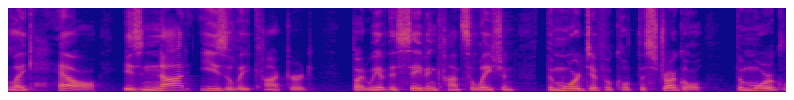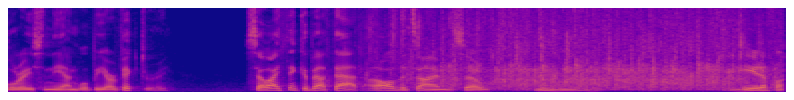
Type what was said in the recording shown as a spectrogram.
like hell, is not easily conquered, but we have this saving consolation. The more difficult the struggle, the more glorious in the end will be our victory. So I think about that all the time. So. Mm-hmm. Beautiful.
